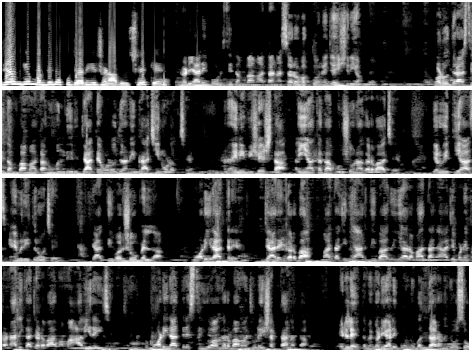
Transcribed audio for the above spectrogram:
જે અંગે મંદિરના પૂજારીએ જણાવ્યું છે કે ઘડિયાળી સ્થિત અંબા માતાના સર્વ ભક્તોને જય શ્રી અંબે. વડોદરા સ્થિત અંબા માતાનું મંદિર, જાતે વડોદરાની પ્રાચીન ઓળખ છે. અને એની વિશેષતા અહીંયા થતા પુરુષોના ગરબા છે. જેનો ઇતિહાસ એમ રીતનો છે આજથી વર્ષો પહેલા મોડી રાત્રે જ્યારે ગરબા માતાજીની આરતી બાદ અહીંયા રમાતા અને આજે પણ એ પ્રણાલિકા જળવાવામાં આવી રહી છે, તો મોડી રાત્રે સ્ત્રીઓ આ ગરબામાં જોડાઈ શકતા નતા એટલે તમે ઘડિયાળી પોળનું બંધારણ જોશો,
